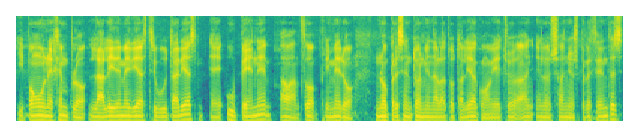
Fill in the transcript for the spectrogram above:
y pongo un ejemplo, la ley de medidas tributarias, eh, UPN avanzó. Primero, no presentó enmienda a la totalidad como había hecho en los años precedentes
